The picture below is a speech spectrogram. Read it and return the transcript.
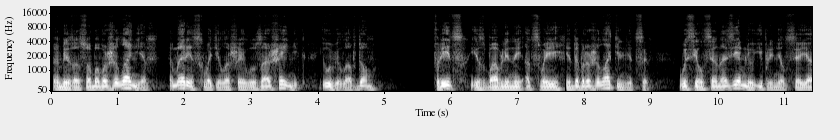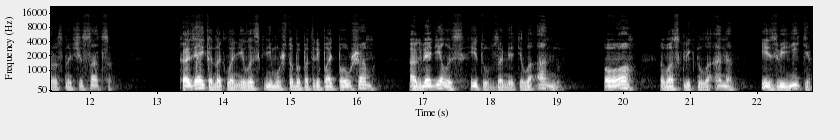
Без особого желания Мэри схватила Шейлу за ошейник и увела в дом. Фриц, избавленный от своей недоброжелательницы, уселся на землю и принялся яростно чесаться. Хозяйка наклонилась к нему, чтобы потрепать по ушам, огляделась и тут заметила Анну. «О!» — воскликнула она. «Извините,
